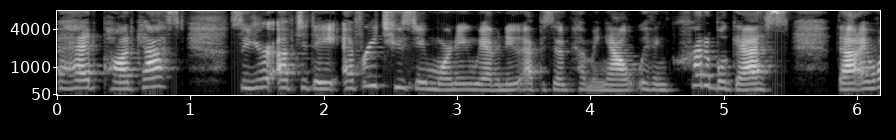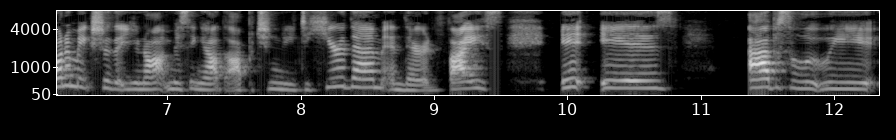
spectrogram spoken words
ahead podcast so you're up to date every tuesday morning. We have a new episode coming out with incredible guests that i want to make sure that you're not missing out the opportunity to hear them and their advice. It is absolutely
